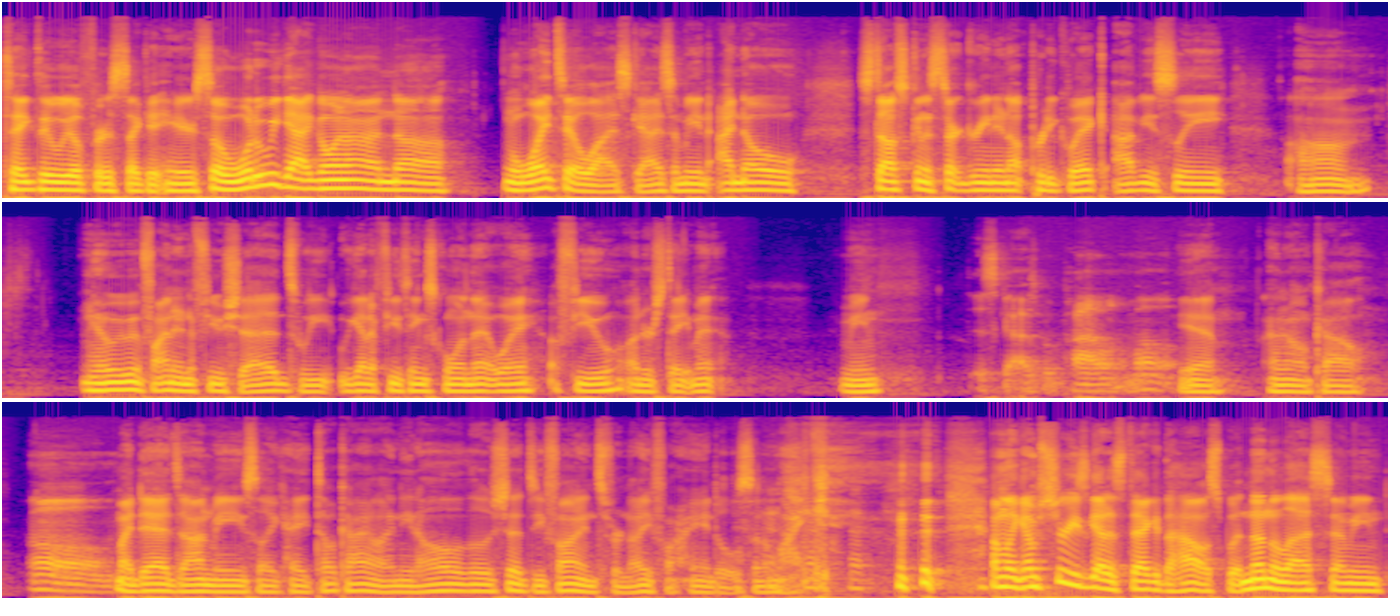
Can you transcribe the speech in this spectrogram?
take the wheel for a second here. So what do we got going on uh whitetail wise, guys? I mean, I know stuff's gonna start greening up pretty quick. Obviously, um, you know, we've been finding a few sheds. We we got a few things going that way. A few understatement. I mean, This guy's been piling them up. yeah, I know, Kyle. Um, My dad's on me. He's like, "Hey, tell Kyle I need all of those sheds he finds for knife or handles." And I'm like, "I'm like, I'm sure he's got a stack at the house, but nonetheless, I mean,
